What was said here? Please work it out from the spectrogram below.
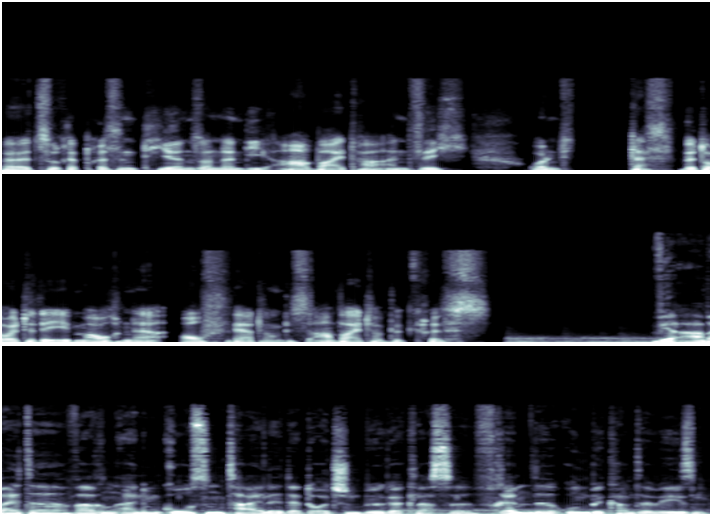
äh, zu repräsentieren, sondern die Arbeiter an sich. Und das bedeutete eben auch eine Aufwertung des Arbeiterbegriffs. Wir Arbeiter waren einem großen Teile der deutschen Bürgerklasse fremde, unbekannte Wesen,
